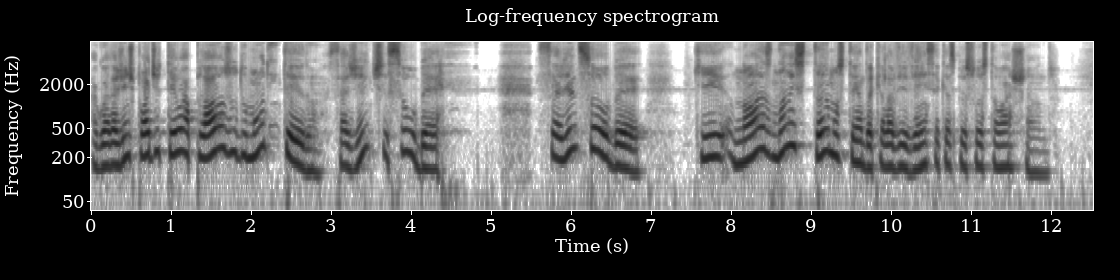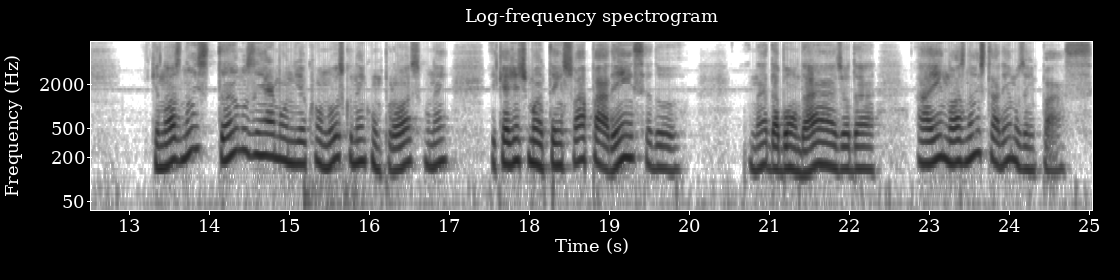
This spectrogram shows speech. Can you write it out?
Agora a gente pode ter o aplauso do mundo inteiro, se a gente souber, se a gente souber que nós não estamos tendo aquela vivência que as pessoas estão achando, que nós não estamos em harmonia conosco nem com o próximo, né? E que a gente mantém só a aparência do, né, da bondade ou da, aí nós não estaremos em paz.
